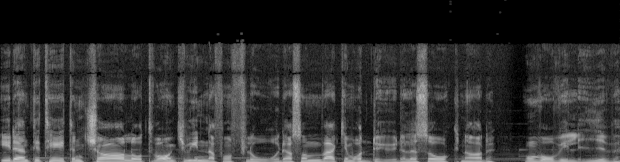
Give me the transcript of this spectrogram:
Identiteten Charlotte var en kvinna från Florida som varken var död eller saknad. Hon var vid liv.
